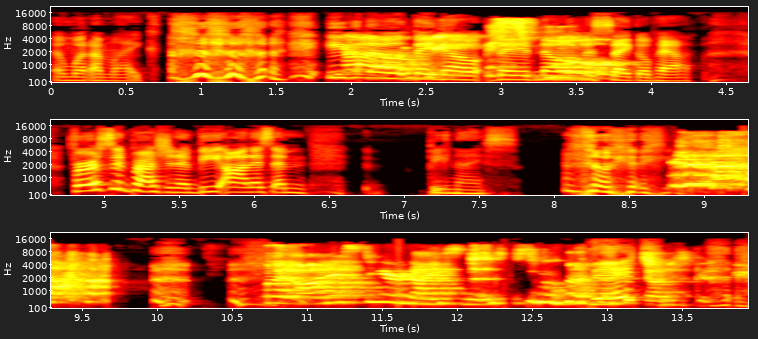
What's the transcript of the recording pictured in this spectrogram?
and what I'm like. Even Yeah, though they know they know I'm a psychopath. First impression and be honest and be nice. okay. But honesty or niceness, Bitch. No, just kidding.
